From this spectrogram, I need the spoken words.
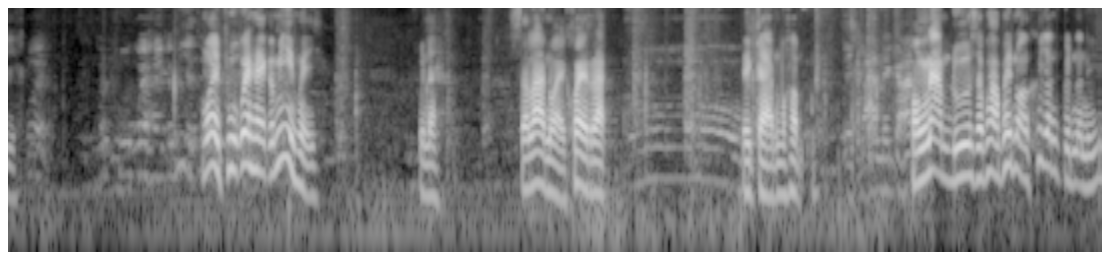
พี่ผูกไว้ให้กับพี่อย่าห้อยผูกไว้ให้ก็มีห่วยคุณนะสลาหน่อยค่อยรักโอ้ในการบ่ครับในการในการห้องน้ำดูสภาพให้หน่อยคือยังเป็นอันนี้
